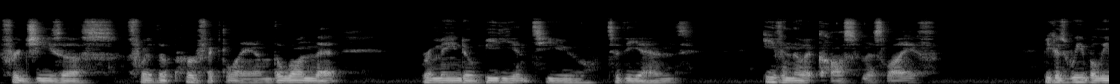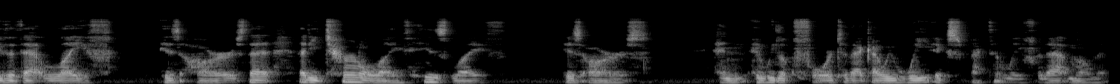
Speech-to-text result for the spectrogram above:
for Jesus, for the perfect Lamb, the one that remained obedient to you to the end, even though it cost him his life. Because we believe that that life is ours, that, that eternal life, his life, is ours. And, and we look forward to that, God. We wait expectantly for that moment.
